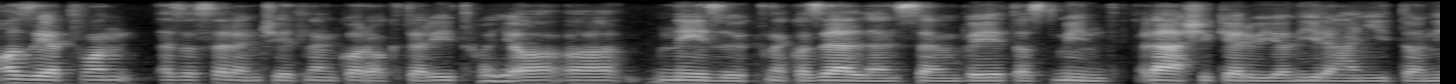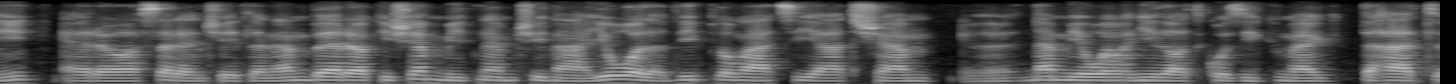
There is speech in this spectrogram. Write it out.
azért van ez a szerencsétlen karakter itt, hogy a, a nézőknek az ellenszemvét azt mind rá sikerüljön irányítani erre a szerencsétlen emberre, aki semmit nem csinál jól, a diplomáciát sem, nem jól nyilatkozik meg, tehát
